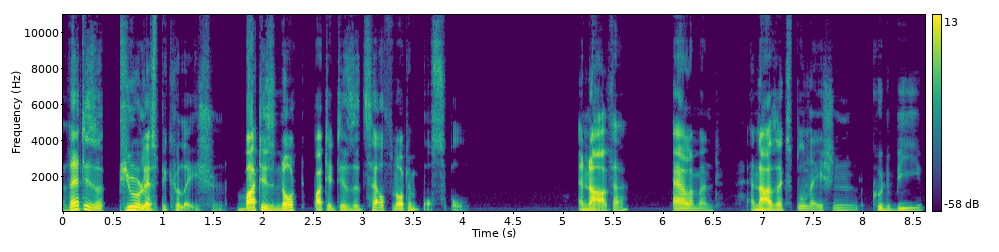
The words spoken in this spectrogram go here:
that is a purely speculation, but is not, but it is itself not impossible. Another element, another explanation could be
